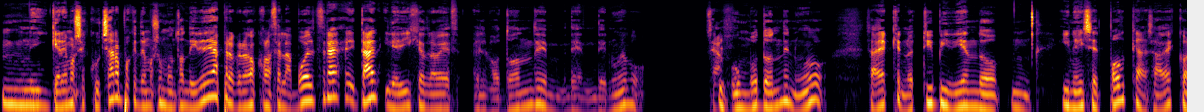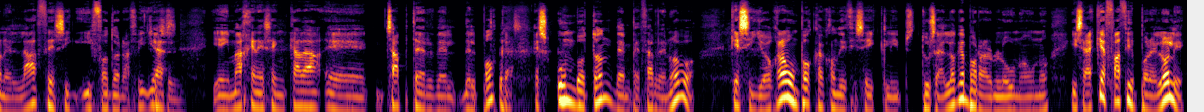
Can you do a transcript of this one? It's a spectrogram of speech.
mm, y queremos escuchar porque tenemos un montón de ideas, pero queremos conocer las vuestras y tal. Y le dije otra vez, el botón de, de nuevo. O sea, un botón de nuevo. ¿Sabes? Que no estoy pidiendo mm, Inaced Podcast, ¿sabes? Con enlaces y, fotografías y imágenes en cada eh, chapter del, podcast. Es un botón de empezar de nuevo. Que si yo grabo un podcast con 16 clips, tú sabes lo que es borrarlo uno a uno y sabes que es fácil por el ole.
